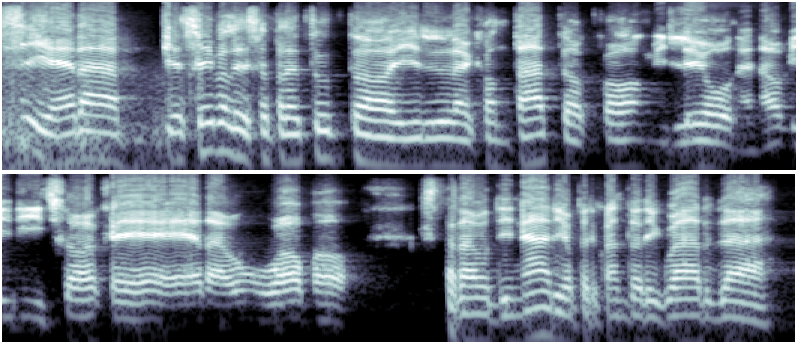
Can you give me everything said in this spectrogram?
Sì, era piacevole soprattutto il contatto con il leone, no? Vinicio, che era un uomo straordinario per quanto riguarda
